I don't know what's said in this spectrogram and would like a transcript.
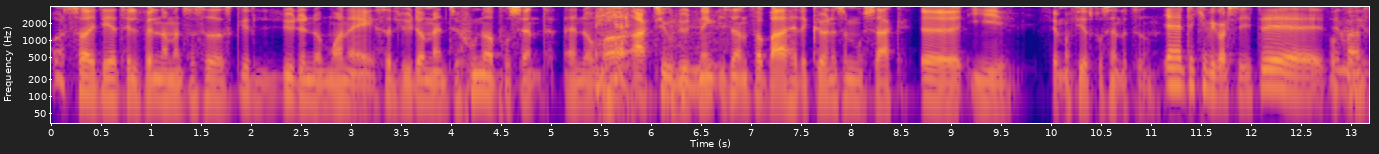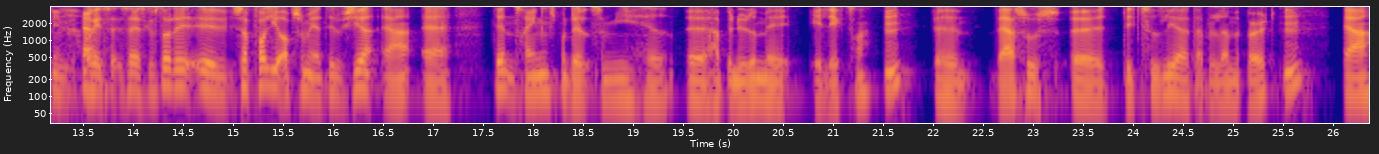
Og så i det her tilfælde, når man så sidder og skal lytte numrene af, så lytter man til 100% af nummer aktiv lytning, i stedet for bare at have det kørende som musak øh, i 85% af tiden. Ja, det kan vi godt sige. Det, det er meget fint. Ja. Okay, så, så jeg skal forstå det. Øh, så for lige at opsummere, det du siger er, at den træningsmodel, som I havde, øh, har benyttet med Elektra, Mm. øh, versus øh, det tidligere, der blev lavet med Bird, Mm. er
